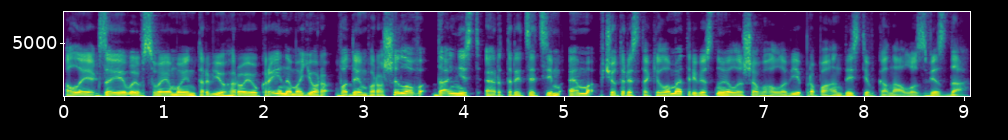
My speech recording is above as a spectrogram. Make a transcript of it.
Але як заявив в своєму інтерв'ю Герой України майор Вадим Ворошилов, дальність Р-37М в 400 кілометрів існує лише в голові пропагандистів каналу Звізда.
